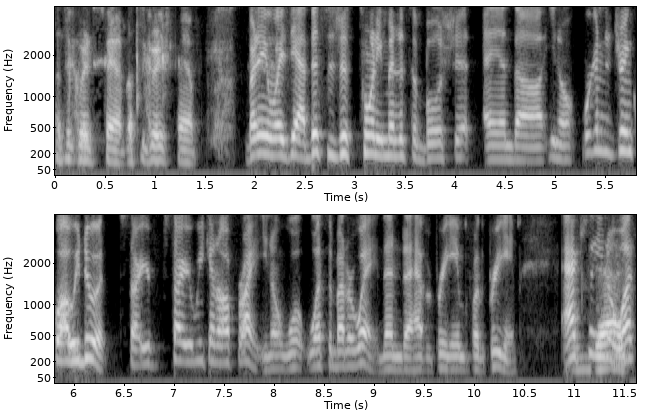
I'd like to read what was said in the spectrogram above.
that's a great stamp. That's a great stamp. But anyways, yeah, this is just 20 minutes of bullshit, and uh, you know we're gonna drink while we do it. Start your start your weekend off right. You know what, what's a better way than to have a pregame before the pregame? Actually, you know what?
